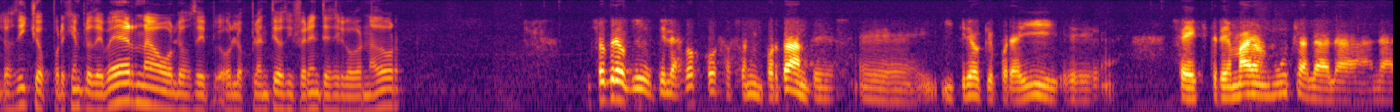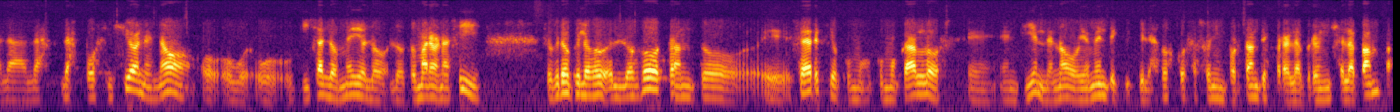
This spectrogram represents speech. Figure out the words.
los dichos, por ejemplo, de Berna o los, de, o los planteos diferentes del gobernador. Yo creo que, las dos cosas son importantes eh, y creo que por ahí eh, se extremaron muchas las posiciones, ¿no? O, quizás los medios lo, tomaron así. Yo creo que los, dos, tanto eh, Sergio como, Carlos, entienden, ¿no? Obviamente que, las dos cosas son importantes para la provincia de La Pampa.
